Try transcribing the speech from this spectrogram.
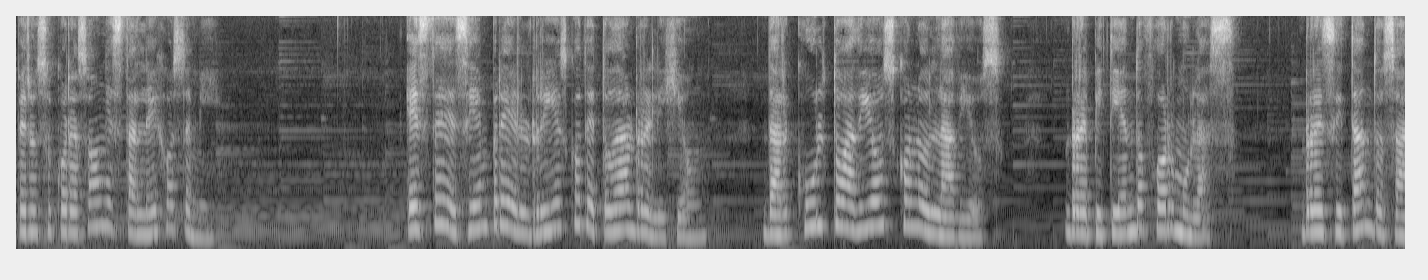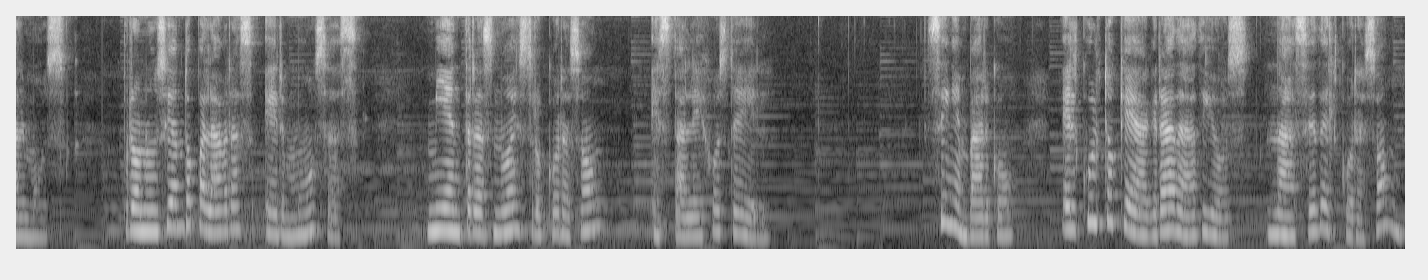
pero su corazón está lejos de mí. Este es siempre el riesgo de toda religión, dar culto a Dios con los labios, repitiendo fórmulas, recitando salmos, pronunciando palabras hermosas, mientras nuestro corazón está lejos de Él. Sin embargo, el culto que agrada a Dios nace del corazón,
